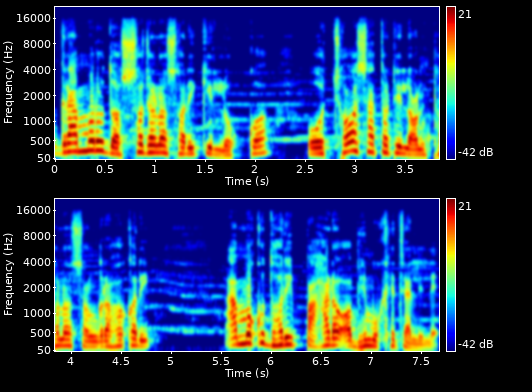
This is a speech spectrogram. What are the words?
ଗ୍ରାମରୁ ଦଶ ଜଣ ସରିକି ଲୋକ ଓ ଛଅ ସାତଟି ଲଣ୍ଠନ ସଂଗ୍ରହ କରି ଆମକୁ ଧରି ପାହାଡ଼ ଅଭିମୁଖେ ଚାଲିଲେ।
